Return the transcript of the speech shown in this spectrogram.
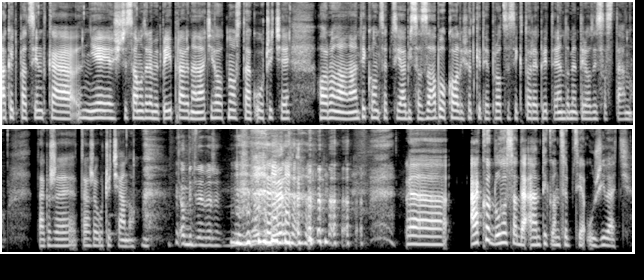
a keď pacientka nie je ešte samozrejme pripravená na tehotnosť, tak určite hormonálna antikoncepcia, aby sa zablokovali všetky tie procesy, ktoré pri tej endometrióze sa stanú. Takže, takže určite áno. Obidve beže. uh, ako dlho sa dá antikoncepcia užívať?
